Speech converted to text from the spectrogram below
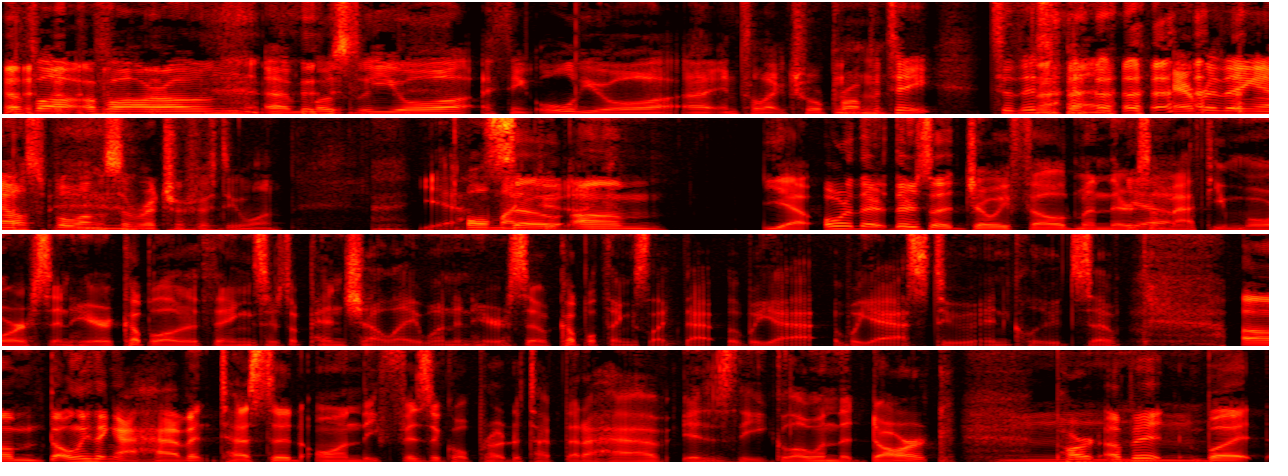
of our of our own uh, mostly your i think all your uh, intellectual Mm-hmm. property to this pen everything else belongs to retro 51 Yeah. Or my so, um, yeah, or there, there's a Joey Feldman, there's Yeah. a Matthew Morris in here, a couple other things. There's a Pen Chalet one in here, so a couple things like that that we a- we asked to include. So, um, the only thing I haven't tested on the physical prototype that I have is the glow in the dark part of Mm. it. But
